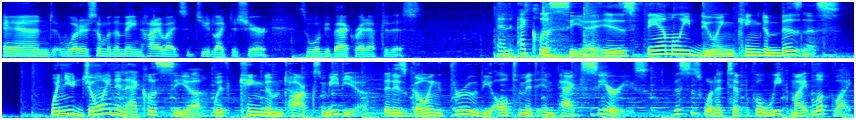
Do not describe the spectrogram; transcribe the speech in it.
and what are some of the main highlights that you'd like to share. So we'll be back right after this. An ecclesia is family doing kingdom business. When you join an ecclesia with Kingdom Talks Media that is going through the Ultimate Impact series, this is what a typical week might look like.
